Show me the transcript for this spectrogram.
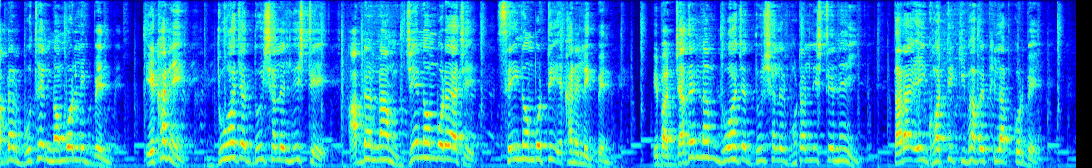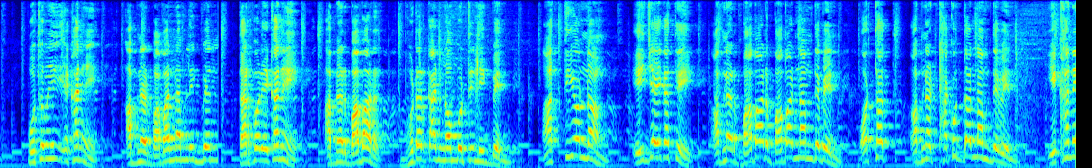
আপনার বুথের নম্বর লিখবেন। এখানে দু হাজার দুই সালের লিস্টে আপনার নাম যে নম্বরে আছে, সেই নম্বরটি এখানে লিখবেন। এবার যাদের নাম দু হাজার দুই সালের ভোটার লিস্টে নেই, তারা এই ঘরটি কীভাবে ফিল করবে? প্রথমেই এখানে আপনার বাবার নাম লিখবেন, তারপর এখানে আপনার বাবার ভোটার কার্ড নম্বরটি লিখবেন। আত্মীয়র নাম এই জায়গাতে আপনার বাবার বাবার নাম দেবেন, অর্থাৎ আপনার ঠাকুরদার নাম দেবেন। এখানে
